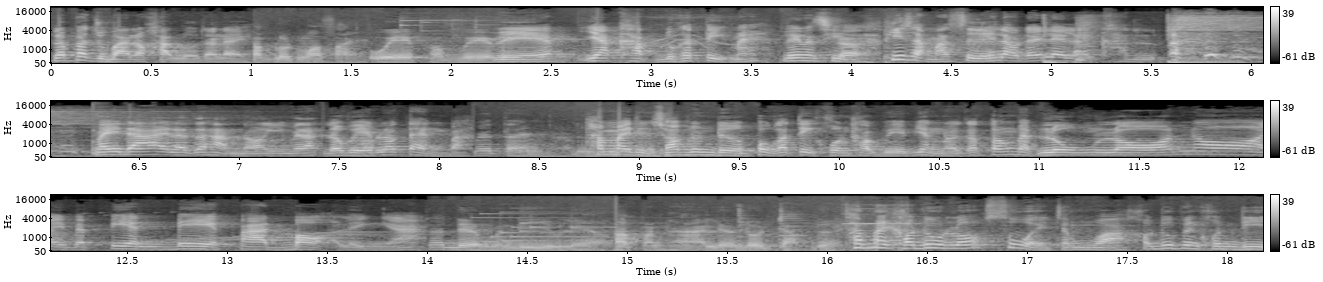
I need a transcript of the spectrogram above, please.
แล้วปัจจุบันเราขับรถอะไร ขับรถมอเตอร์ไซค์เวฟครับเวฟเวฟอยากขับดูคติไหมเรียกมันสิก็พี่สามารถซื้อให้เราได้หลายๆคัน ไม่ได้เราจะถามน้องอย่างนี้ไหมล่ะแล้วเวฟเราแต่งปะไม่แต่งครับทำไมถึงชอบเดิมๆ ปกติคนขับเวฟอย่างน้อยก็ต้องแบบลงล้อหน่อย แบบเปลี่ยนเบรกปาดเบาะอะไรอย่างเงี้ย ก็เดิมมันดีอยู่แล้วตัดปัญหาเรื่องโดนจับด้วย ทำไมเขาดูโลกสวยจังวะเขาดูเป็นคนดี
